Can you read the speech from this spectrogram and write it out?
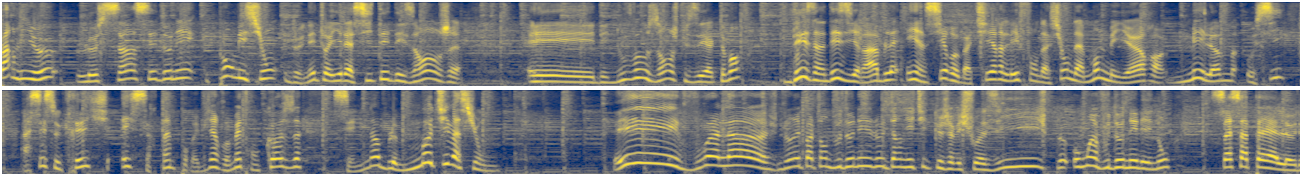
Parmi eux, le saint s'est donné pour mission de nettoyer la cité des anges et des nouveaux anges plus exactement, des indésirables et ainsi rebâtir les fondations d'un monde meilleur, mais l'homme aussi a ses secrets et certains pourraient bien remettre en cause ses nobles motivations. Et voilà, je n'aurai pas le temps de vous donner le dernier titre que j'avais choisi, je peux au moins vous donner les noms. Ça s'appelle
